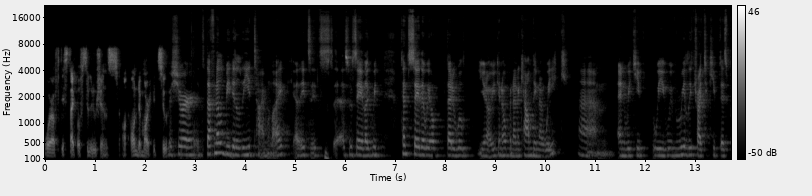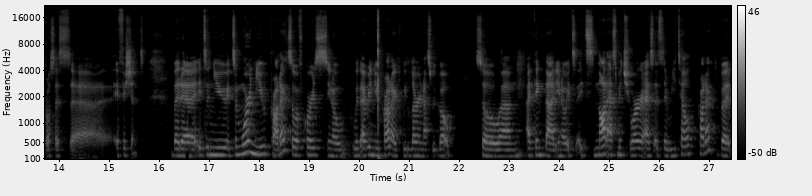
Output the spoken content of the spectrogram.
more of this type of solutions on, on the market soon. For sure, it's definitely be the lead time. Like uh, it's it's as we say, like we tend to say that we hope that it will, you know, you can open an account in a week. Um, and we keep we we really try to keep this process uh, efficient but uh, it's a new it's a more new product so of course you know with every new product we learn as we go so um, i think that you know it's it's not as mature as, as the retail product but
